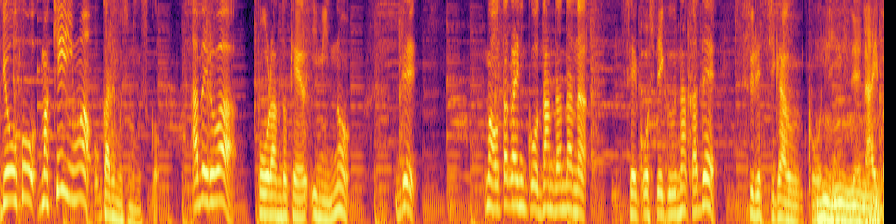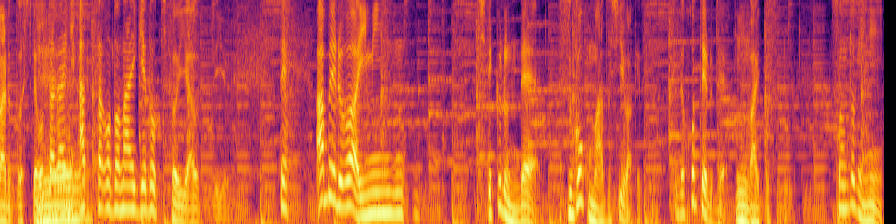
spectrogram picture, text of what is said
両方、まあ、ケインはお金持ちの息子アベルはポーランド系移民ので、まあ、お互いにこうだんだんだんだん成功していく中ですれ違うこう人うんうんうん生ライバルとしてお互いに会ったことないけど競い合うっていう。でアベルは移民してくるんですごく貧しいわけですよ。でホテルでバイトする、その時に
